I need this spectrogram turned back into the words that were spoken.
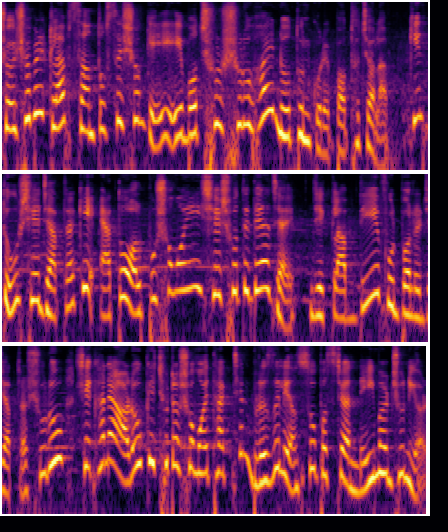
শৈশবের ক্লাব সান্তোসের সঙ্গে এবছর শুরু হয় নতুন করে পথ চলা কিন্তু সে যাত্রা কি এত অল্প সময়েই শেষ হতে দেয়া যায়? যে ক্লাব দিয়ে ফুটবলের যাত্রা শুরু, সেখানে আরও কিছুটা সময় থাকছেন ব্রাজিলিয়ান সুপারস্টার নেইমার জুনিয়র।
